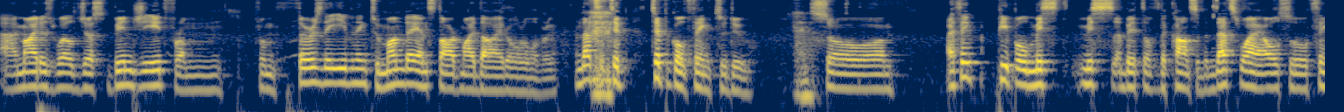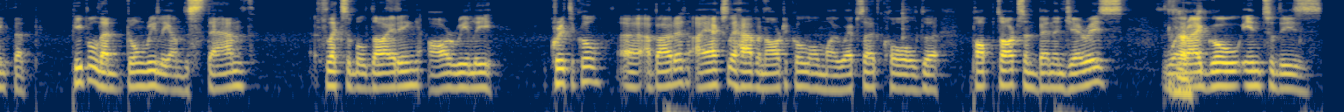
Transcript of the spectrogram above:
I might as well just binge eat from from Thursday evening to Monday and start my diet all over. Again. And that's a tip, typical thing to do. So um, I think people miss miss a bit of the concept, and that's why I also think that people that don't really understand flexible dieting are really critical uh, about it. I actually have an article on my website called uh, Pop Tarts and Ben and Jerry's, where I go into these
